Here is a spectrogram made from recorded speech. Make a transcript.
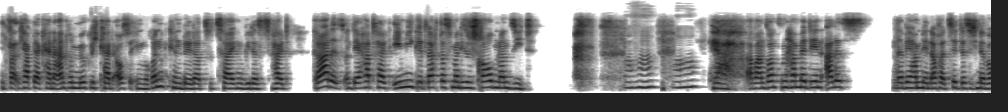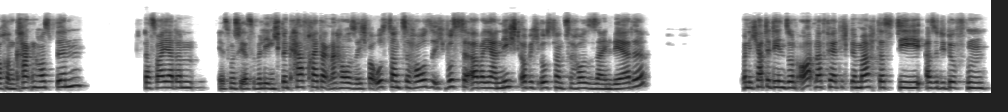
ich, ich habe ja keine andere Möglichkeit, außer ihm Röntgenbilder zu zeigen, wie das halt gerade ist. Und der hat halt irgendwie gedacht, dass man diese Schrauben dann sieht. Mhm, mh. Ja, aber ansonsten haben wir den alles wir haben denen auch erzählt, dass ich eine Woche im Krankenhaus bin. das war ja dann, jetzt muss ich erst überlegen, ich bin Karfreitag nach Hause. Ich war Ostern zu Hause. Ich wusste aber ja nicht, ob ich Ostern zu Hause sein werde. Und ich hatte denen so einen Ordner fertig gemacht, dass die, also die durften,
